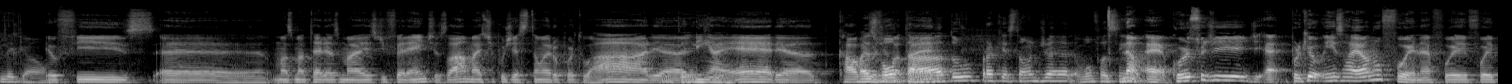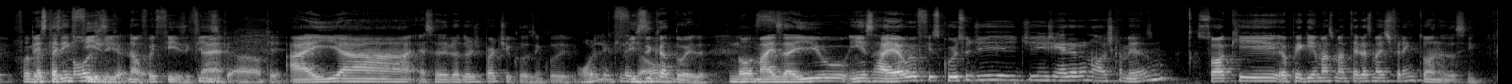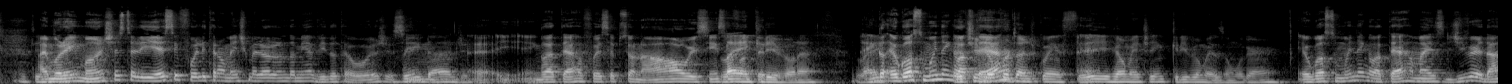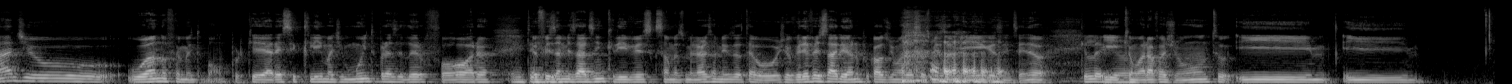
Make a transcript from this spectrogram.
Que legal. Eu fiz é, umas matérias mais diferentes lá, mais tipo gestão aeroportuária, Entendi. linha aérea, cálculo Mas voltado pra questão de. Vamos falar assim. Não, é, curso de. de- é, porque em Israel não foi, né? Foi, foi, Foi pesquisa em física. Não, né? foi física. Física. é. Ah, ok. Aí a. Acelerador de partículas, inclusive. Olha que legal. Física doida. Nossa. Mas aí o, em Israel eu fiz curso de, de engenharia aeronáutica mesmo. Só que eu peguei umas matérias mais diferentonas, assim. Entendi. Aí morei em Manchester e esse foi literalmente o melhor ano da minha vida até hoje. Assim, Verdade. É, Inglaterra foi excepcional e ciência Lá é incrível, né? É Ingl- Eu gosto muito da Eu Inglaterra. tive a oportunidade de conhecer e realmente é incrível mesmo. Um lugar. Eu gosto muito da Inglaterra, mas de verdade o, o ano foi muito bom, porque era esse clima de muito brasileiro fora. Entendi. Eu fiz amizades incríveis, que são meus melhores amigos até hoje. Eu virei vegetariano por causa de uma dessas minhas amigas, entendeu? Que legal. E que eu morava junto. E, e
